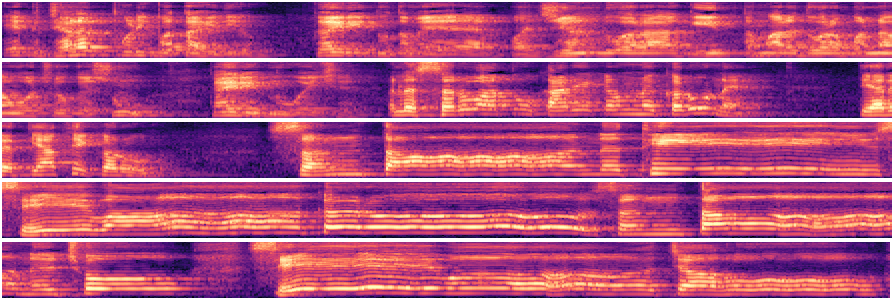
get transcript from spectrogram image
એક ઝલક થોડી બતાવી દો કઈ રીતનું તમે ભજન દ્વારા ગીત તમારા દ્વારા બનાવો છો કે શું? કઈ રીતનું હોય છે? એટલે શરૂઆત હું કાર્યક્રમને કરું ને ત્યારે ત્યાંથી કરું. સંતાનથી સેવા કરો સંતાન છો. સેવા ચાહો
